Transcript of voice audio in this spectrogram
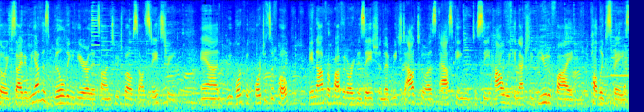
so excited. We have this building here that's on 212 South State Street, and we worked with Portraits of Hope, a non-for-profit organization that reached out to us asking to see how we can actually beautify public space.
